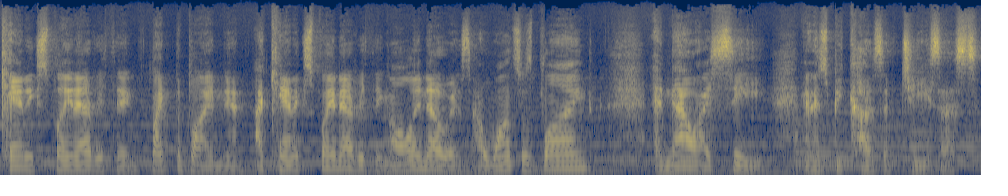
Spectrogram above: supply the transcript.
can't explain everything, like the blind man. I can't explain everything. All I know is I once was blind and now I see, and it's because of Jesus.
